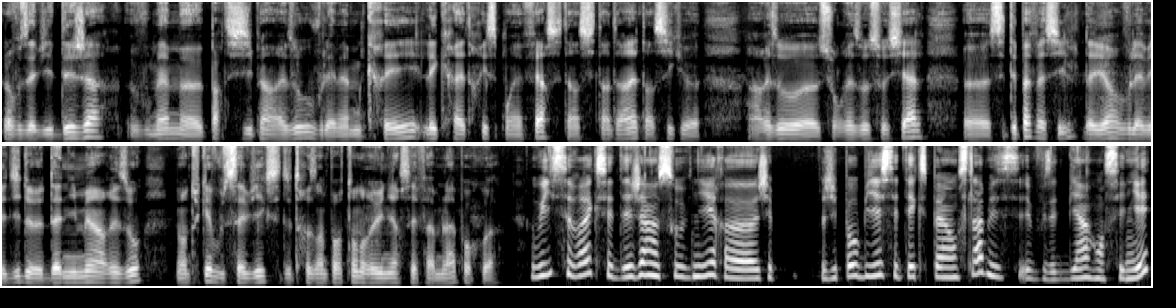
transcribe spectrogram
Alors vous aviez déjà vous-même euh, participé à un réseau, vous l'avez même créé, lescréatrices.fr, c'est un site internet ainsi qu'un réseau euh, sur le réseau social. Euh, c'était pas facile d'ailleurs, vous l'avez dit, d'animer un réseau, mais en tout cas vous saviez que c'était très important de réunir ces femmes-là, pourquoi? Oui, c'est vrai que c'est déjà un souvenir, j'ai j'ai pas oublié cette expérience-là, mais vous êtes bien renseigné.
